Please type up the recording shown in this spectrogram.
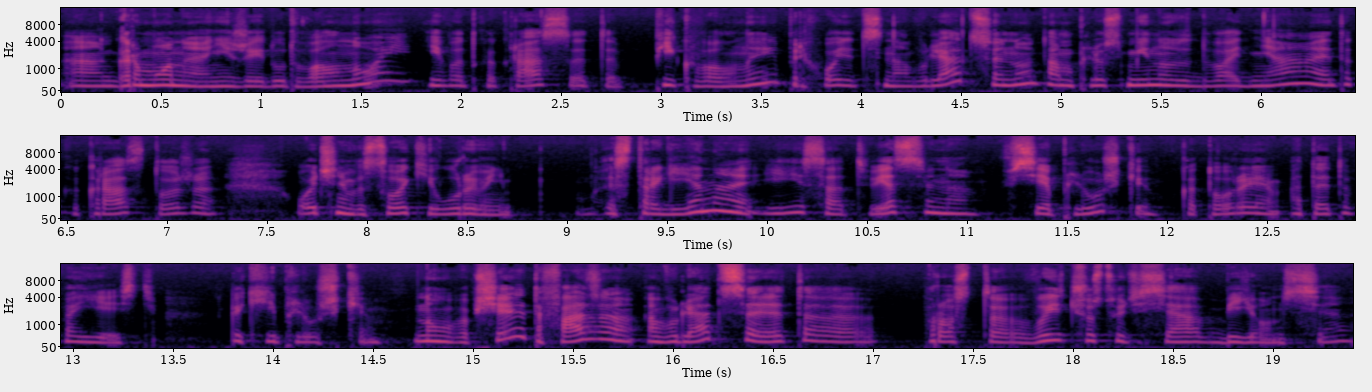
э, гормоны, они же идут волной, и вот как раз это пик волны приходится на овуляцию, но там плюс-минус два дня, это как раз тоже очень высокий уровень эстрогена и, соответственно, все плюшки, которые от этого есть. Какие плюшки? Ну, вообще, эта фаза овуляции — это просто вы чувствуете себя Бейонсе.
